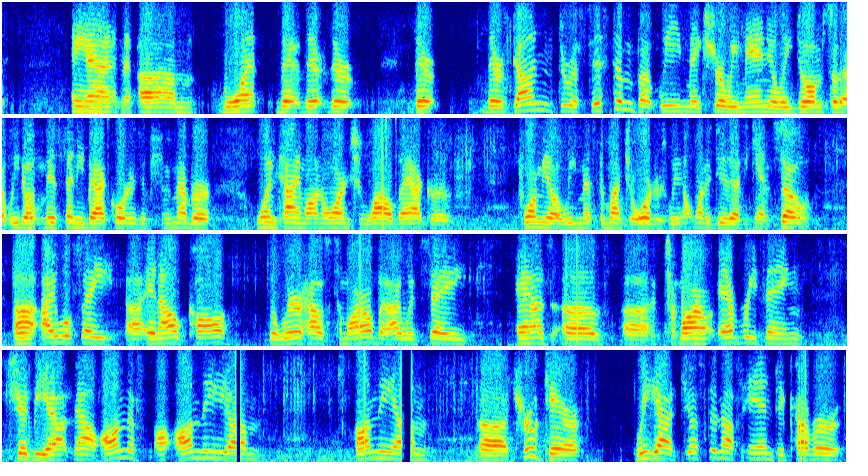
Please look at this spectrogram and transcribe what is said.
and um, one they're they're they're they're they're done through a system, but we make sure we manually do them so that we don't miss any back orders. If you remember, one time on Orange a while back or Formula, we missed a bunch of orders. We don't want to do that again. So uh, I will say, uh, and I'll call the warehouse tomorrow, but I would say as of uh, tomorrow, everything should be out. Now on the on the um, on the um, uh, True Care, we got just enough in to cover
